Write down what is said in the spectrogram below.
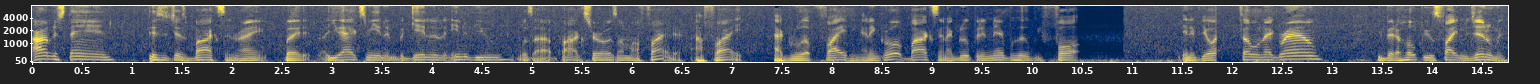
I understand this is just boxing, right? But you asked me in the beginning of the interview, was I a boxer or was I a fighter? I fight. I grew up fighting. I didn't grow up boxing. I grew up in the neighborhood. We fought. And if your fell on that ground, you better hope he was fighting a gentleman.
